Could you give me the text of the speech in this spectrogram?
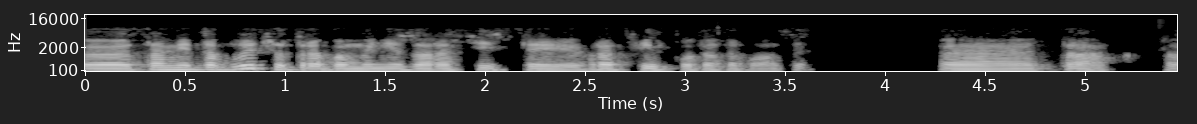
Е, там і таблицю треба мені зараз сісти гравців подавати. Е, так. Е,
